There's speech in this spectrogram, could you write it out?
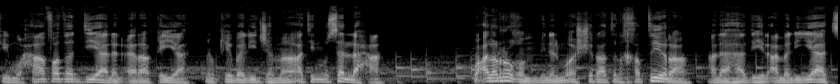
في محافظة ديالى العراقية من قبل جماعة مسلحة وعلى الرغم من المؤشرات الخطيرة على هذه العمليات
